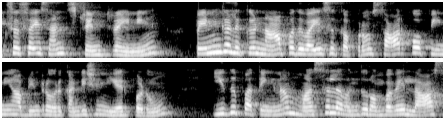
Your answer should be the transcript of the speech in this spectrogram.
exercise and strength training பெண்களுக்கு நாற்பது வயசுக்கு அப்புறம் சார்கோபீனியா அப்படின்ற ஒரு கண்டிஷன் ஏற்படும். இது பார்த்தீங்கன்னா மசிலை வந்து ரொம்பவே லாஸ்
